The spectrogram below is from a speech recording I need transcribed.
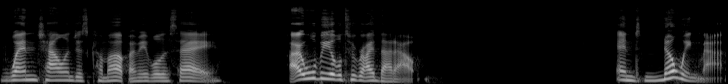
when challenges come up, I'm able to say, I will be able to ride that out. And knowing that,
